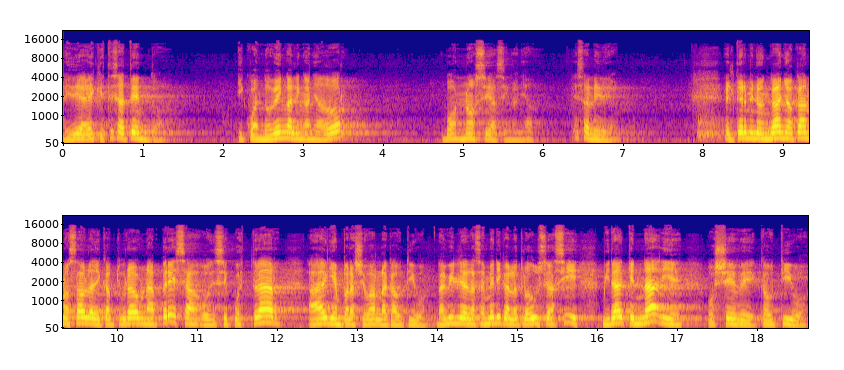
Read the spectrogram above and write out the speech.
La idea es que estés atento y cuando venga el engañador, vos no seas engañado. Esa es la idea. El término engaño acá nos habla de capturar una presa o de secuestrar a alguien para llevarla cautivo. La Biblia de las Américas la traduce así, mirad que nadie os lleve cautivo.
